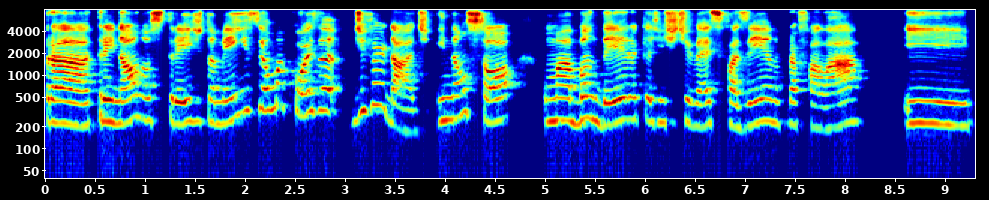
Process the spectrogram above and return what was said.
Para treinar o nosso trade também e ser uma coisa de verdade, e não só uma bandeira que a gente estivesse fazendo para falar e,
